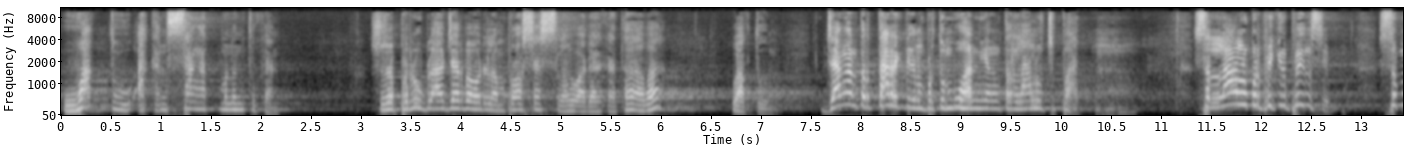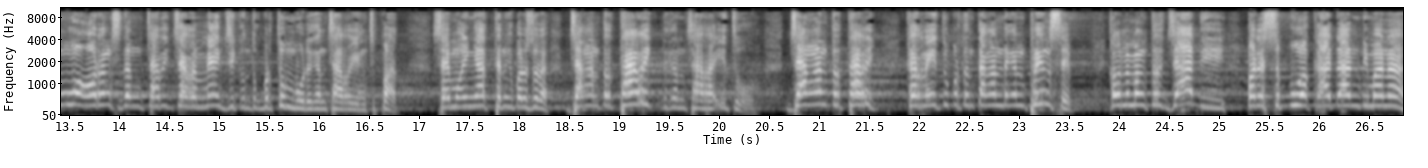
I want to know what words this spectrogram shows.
Waktu akan sangat menentukan. Sudah perlu belajar bahwa dalam proses selalu ada kata apa? Waktu. Jangan tertarik dengan pertumbuhan yang terlalu cepat. Selalu berpikir prinsip. Semua orang sedang cari cara magic untuk bertumbuh dengan cara yang cepat. Saya mau ingatkan kepada saudara, jangan tertarik dengan cara itu. Jangan tertarik karena itu bertentangan dengan prinsip. Kalau memang terjadi pada sebuah keadaan di mana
